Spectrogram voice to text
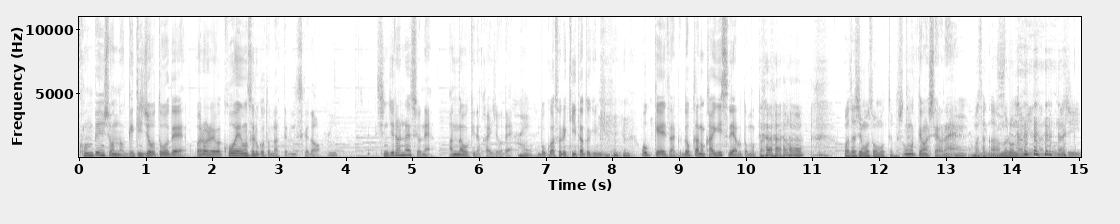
コンベンションの劇場棟で我々は公演をすることになってるんですけど、はい。信じられないですよねあんな大きな会場で。はい、僕はそれ聞いた時に OK じゃなくどっかの会議室でやろうと思ったんですけど 私もそう思ってました。思ってましたよね。はい。まさか安室奈美恵さんと同じ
